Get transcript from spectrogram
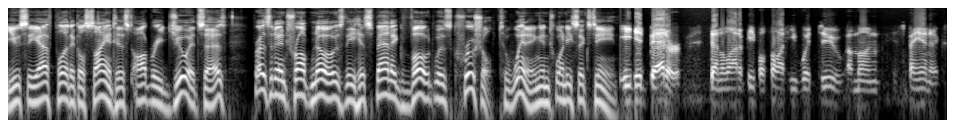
UCF political scientist Aubrey Jewett says President Trump knows the Hispanic vote was crucial to winning in 2016. He did better than a lot of people thought he would do among Hispanics.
